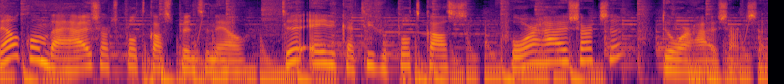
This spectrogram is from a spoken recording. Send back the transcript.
Welkom bij huisartspodcast.nl, de educatieve podcast voor huisartsen door huisartsen.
